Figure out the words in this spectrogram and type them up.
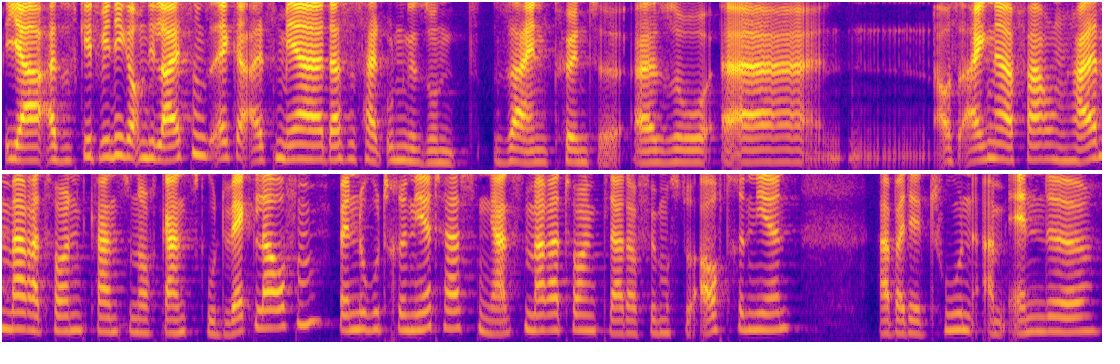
Ja, also es geht weniger um die Leistungsecke als mehr, dass es halt ungesund sein könnte. Also äh, aus eigener Erfahrung, einen halben Marathon kannst du noch ganz gut weglaufen, wenn du gut trainiert hast. Einen ganzen Marathon, klar, dafür musst du auch trainieren. Aber der tun am Ende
